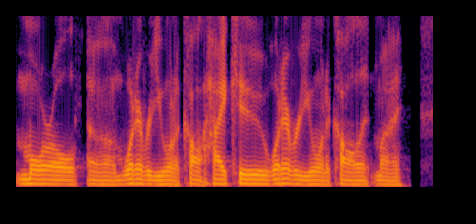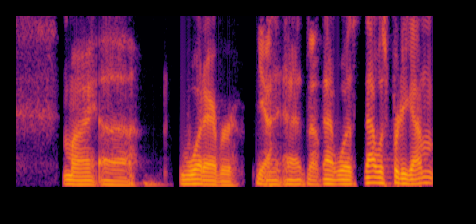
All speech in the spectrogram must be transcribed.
moral um whatever you want to call it haiku whatever you want to call it my my uh whatever Yeah, Uh, no. that was that was pretty good i'm, I'm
